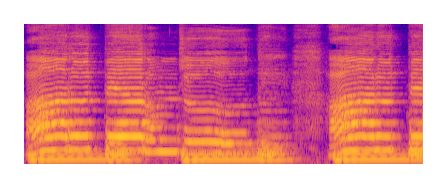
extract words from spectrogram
하룻배름 조디 하룻배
